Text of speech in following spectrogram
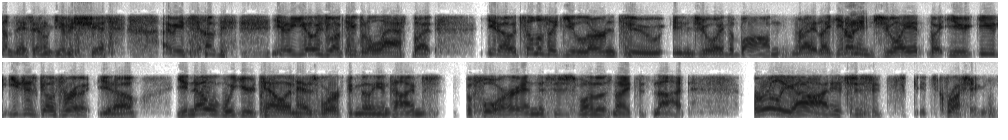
some days I don't give a shit. I mean, some you know, you always want people to laugh, but you know, it's almost like you learn to enjoy the bomb, right? Like you don't enjoy it, but you you you just go through it. You know, you know what you're telling has worked a million times before, and this is just one of those nights it's not. Early on, it's just it's it's crushing.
